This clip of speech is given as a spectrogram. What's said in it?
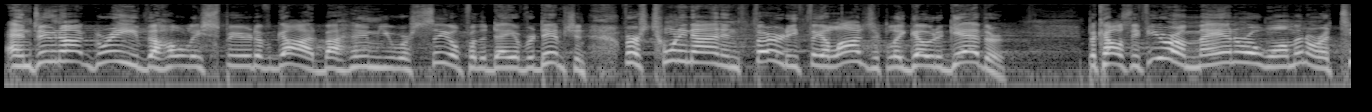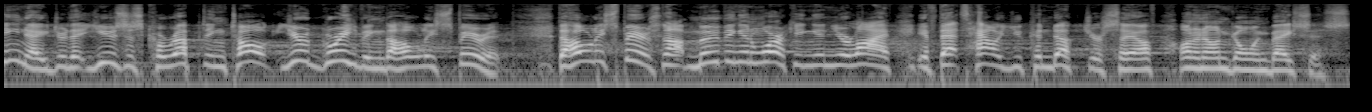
And do not grieve the Holy Spirit of God, by whom you were sealed for the day of redemption. Verse 29 and 30 theologically go together. Because if you're a man or a woman or a teenager that uses corrupting talk, you're grieving the Holy Spirit. The Holy Spirit's not moving and working in your life if that's how you conduct yourself on an ongoing basis.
